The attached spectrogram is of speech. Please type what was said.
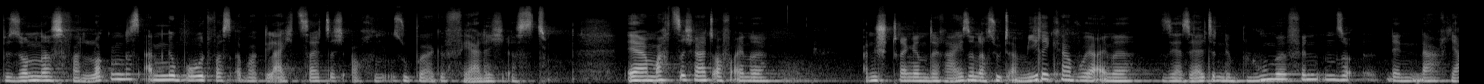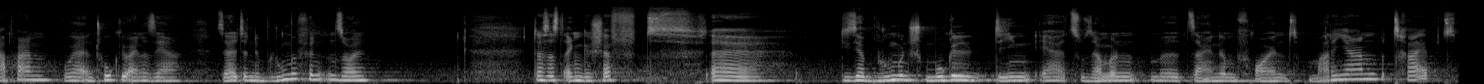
besonders verlockendes Angebot, was aber gleichzeitig auch super gefährlich ist. Er macht sich halt auf eine anstrengende Reise nach Südamerika, wo er eine sehr seltene Blume finden soll, denn nach Japan, wo er in Tokio eine sehr seltene Blume finden soll. Das ist ein Geschäft, äh, dieser Blumenschmuggel, den er zusammen mit seinem Freund Marian betreibt.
